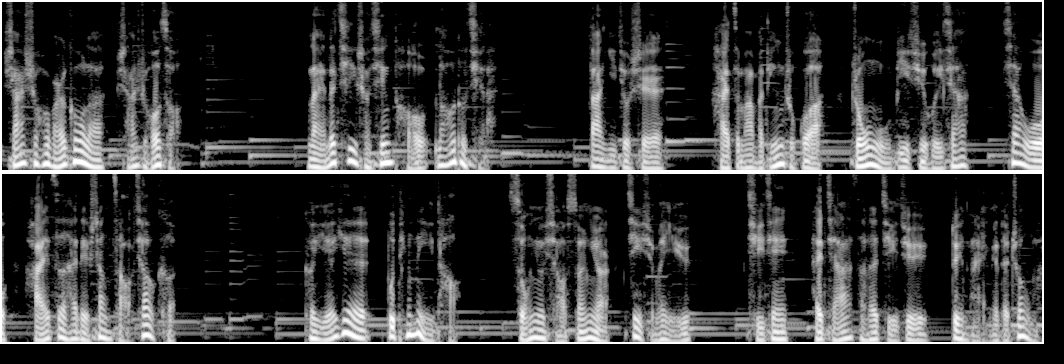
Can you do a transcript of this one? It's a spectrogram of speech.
啥时候玩够了，啥时候走。奶奶气上心头，唠叨起来，大意就是：孩子妈妈叮嘱过，中午必须回家，下午孩子还得上早教课。可爷爷不听那一套，怂恿小孙女儿继续喂鱼，期间还夹杂了几句对奶奶的咒骂。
